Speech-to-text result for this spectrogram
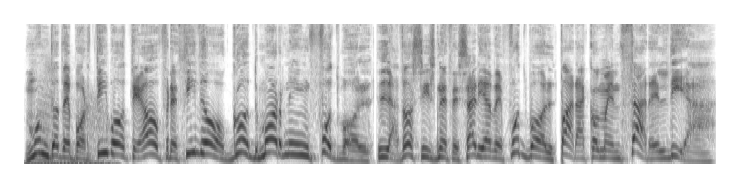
Mundo Deportivo te ha ofrecido Good Morning Football, la dosis necesaria de fútbol para comenzar el día.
